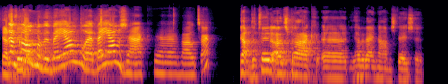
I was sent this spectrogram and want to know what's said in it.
Ja, dan tweede- komen we bij, jou, eh, bij jouw zaak, eh, Wouter. Ja, de tweede uitspraak eh, die hebben wij namens deze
